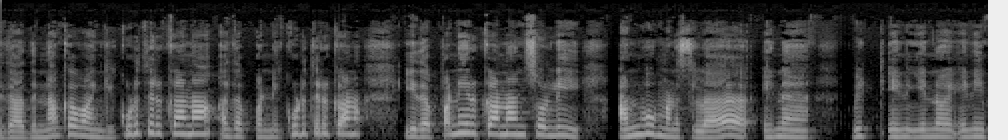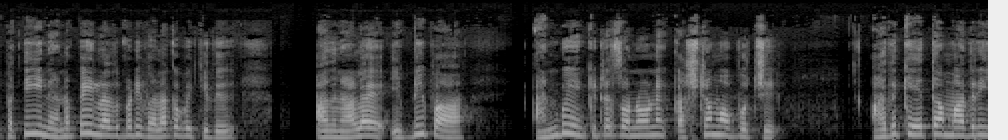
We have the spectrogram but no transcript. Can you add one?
இது அது நகை வாங்கி கொடுத்துருக்கானா? அதை பண்ணி கொடுத்துருக்கானா? இதை பண்ணியிருக்கானான்னு சொல்லி அன்பு மனசில் என்ன விட் என்ன என்ன என்னை பற்றி நினப்பே இல்லாதபடி விளக்க வைக்குது. அதனால எப்படிப்பா? அன்பு என்கிட்ட சொன்னோடனே கஷ்டமாக போச்சு. அதுக்கேற்ற மாதிரி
